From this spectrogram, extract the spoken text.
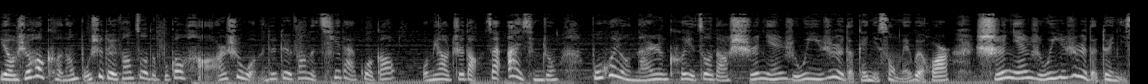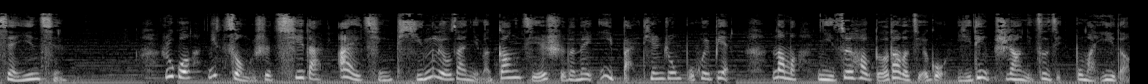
有时候可能不是对方做的不够好，而是我们对对方的期待过高。我们要知道，在爱情中，不会有男人可以做到十年如一日的给你送玫瑰花，十年如一日的对你献殷勤。如果你总是期待爱情停留在你们刚结识的那一百天中不会变，那么你最后得到的结果一定是让你自己不满意的。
